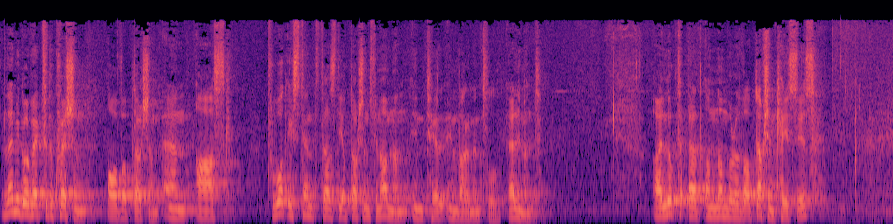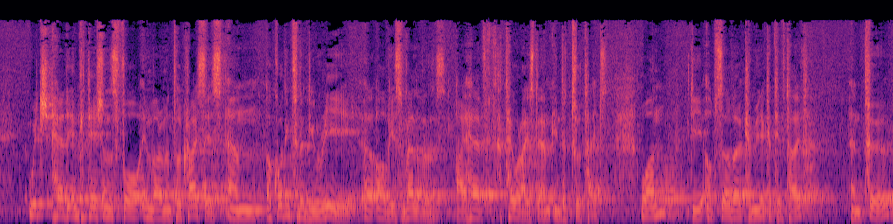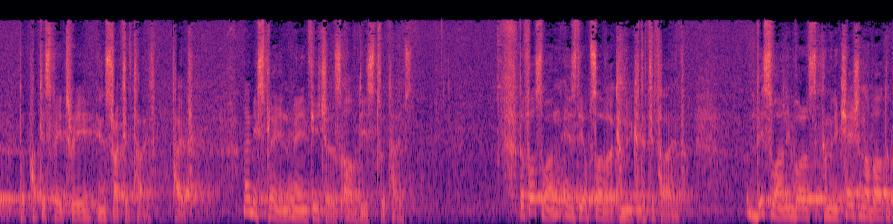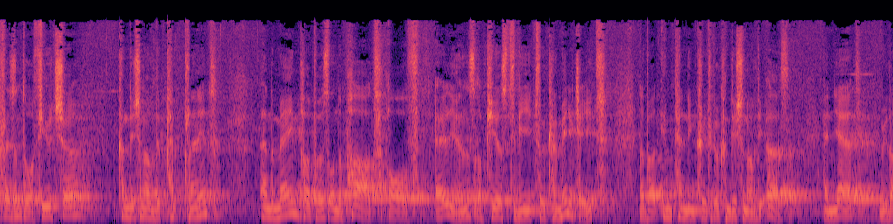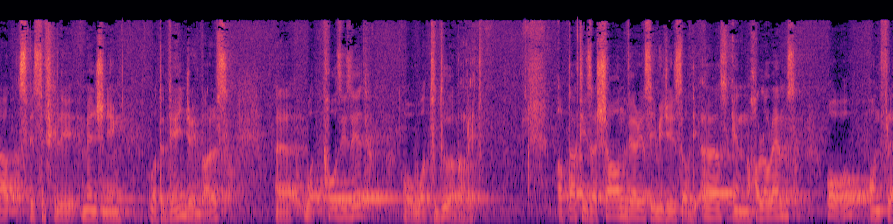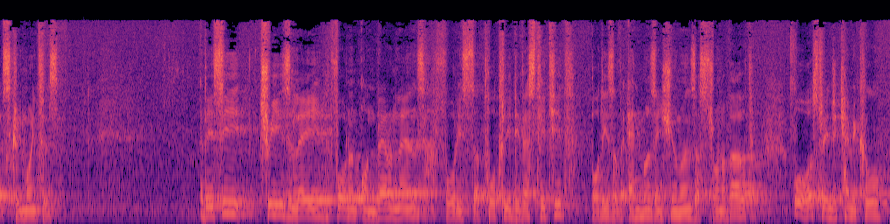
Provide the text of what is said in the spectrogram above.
Let me go back to the question of abduction and ask, to what extent does the abduction phenomenon entail environmental element? I looked at a number of abduction cases which had implications for environmental crisis. And according to the degree uh, of its relevance, I have categorized them into two types. One, the observer communicative type, and two, the participatory instructive type. type. Let me explain main features of these two types. The first one is the observer communicative type. This one involves communication about the present or future condition of the planet and the main purpose on the part of aliens appears to be to communicate about impending critical condition of the Earth, and yet without specifically mentioning what the danger involves, uh, what causes it, or what to do about it. Abductees are shown various images of the Earth in holograms or on flat screen monitors. They see trees lay fallen on barren lands, forests are totally devastated, bodies of animals and humans are strewn about, or strange chemical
